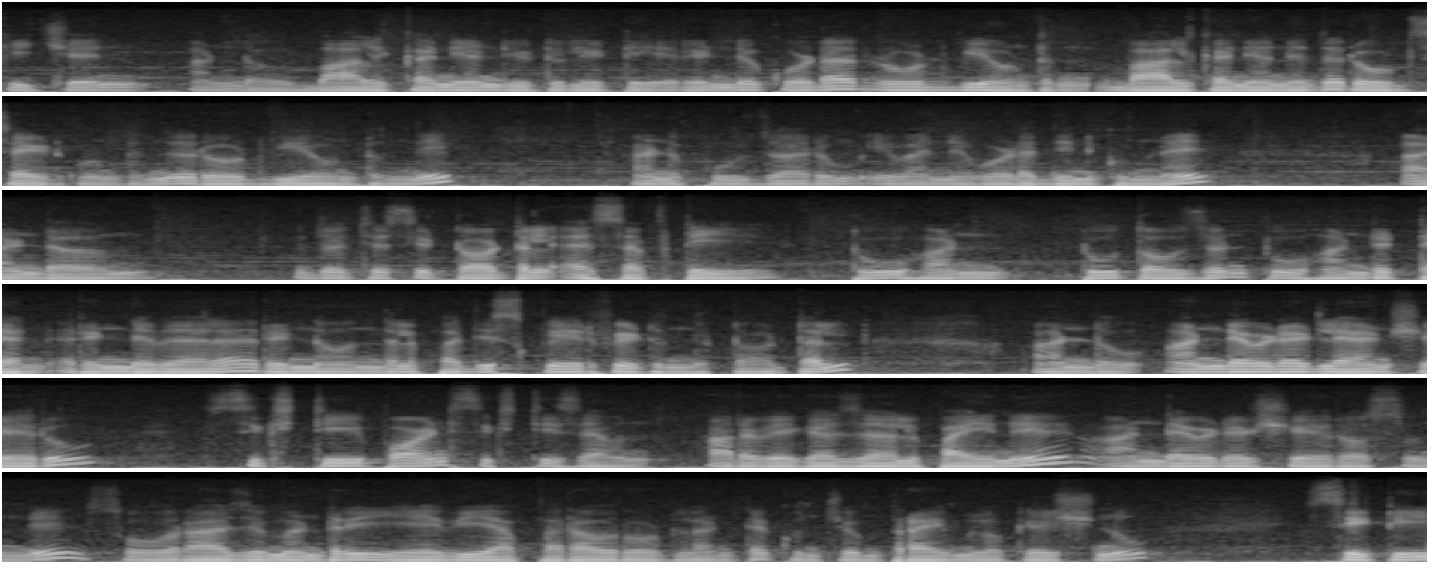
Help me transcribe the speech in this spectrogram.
kitchen and balcony and utility రెండు కూడా రోడ్ వ్యూ ఉంటుంది. బాల్కనీ అనేది రోడ్ సైడ్కి ఉంటుంది రోడ్ వ్యూ ఉంటుంది. అండ్ పూజారం ఇవన్నీ కూడా దీనికి ఉన్నాయి. అండ్ um, ఇది వచ్చేసి total SFT two hundred two thousand two hundred ten రెండు వేల రెండు వందల పది స్క్వేర్ ఫీట్ ఉంది total and undivided land share sixty point sixty seven అరవై గజాల పైనే అన్డివైడెడ్ షేర్ వస్తుంది. సో రాజమండ్రి ఏవి అప్పారావు రోడ్లు అంటే కొంచెం ప్రైమ్ లొకేషను సిటీ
